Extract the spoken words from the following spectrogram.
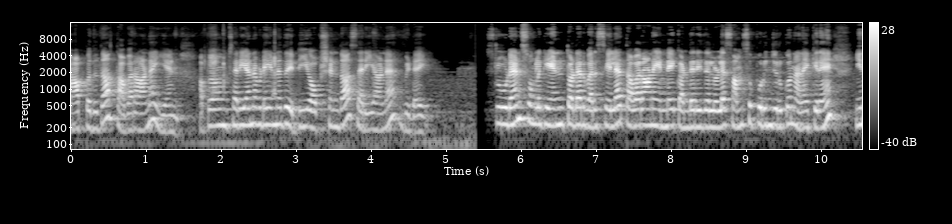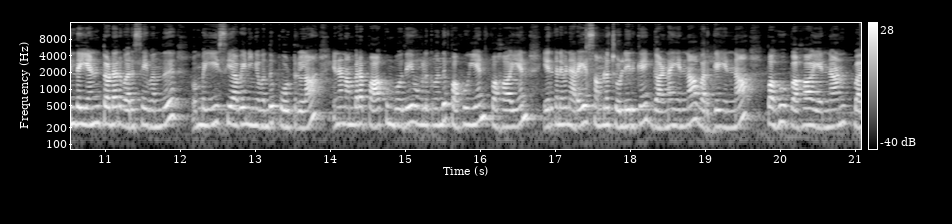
நாற்பது தான் தவறான எண். அப்போ சரியான விடை என்னது? டி ஆப்ஷன் தான் சரியான விடை. ஸ்டூடெண்ட்ஸ் உங்களுக்கு எண் தொடர் வரிசையில் தவறான எண்ணை கண்டறிதல் உள்ள சம்ஸ் புரிஞ்சிருக்கும்னு நினைக்கிறேன். இந்த எண் தொடர் வரிசை வந்து ரொம்ப ஈஸியாகவே நீங்கள் வந்து போட்டுடலாம். ஏன்னா நம்பரை பார்க்கும்போதே உங்களுக்கு வந்து பகு எண் பகா எண். ஏற்கனவே நிறைய சம்மில் சொல்லியிருக்கேன். கன எண்ணா வர்க்க எண்ணா பகு பகா எண்ணான்னு ப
